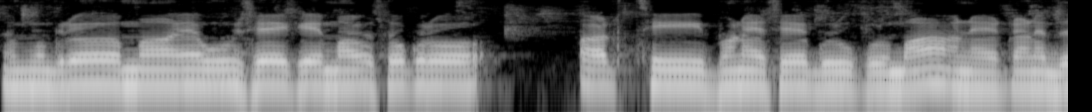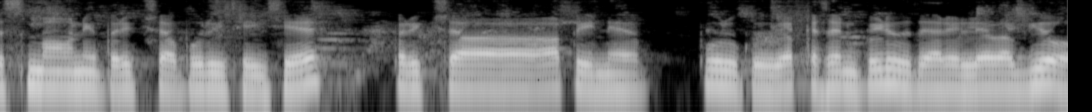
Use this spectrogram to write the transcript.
સમગ્રમાં એવું છે કે મારો છોકરો આઠથી ભણે છે ગુરુકુળમાં અને ટાણે દસમાની પરીક્ષા પૂરી થઈ છે. પરીક્ષા આપીને પૂરું કર્યું. વેકેશન પીડ્યું ત્યારે લેવા ગયો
